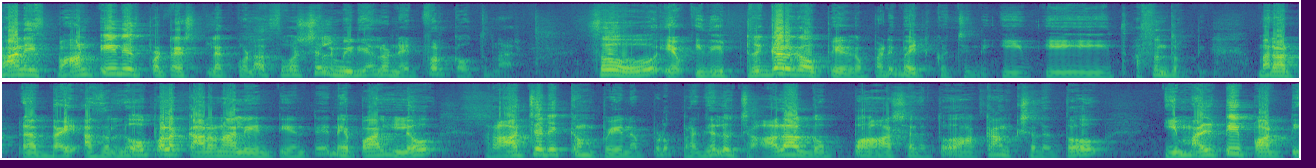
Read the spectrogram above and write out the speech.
కానీ స్పాంటేనియస్ ప్రొటెస్ట్లకు కూడా సోషల్ మీడియాలో నెట్వర్క్ అవుతున్నారు. సో ఇది ట్రిగ్గర్గా ఉపయోగపడి బయటకు వచ్చింది ఈ ఈ అసంతృప్తి. మరి బై అసలు లోపల కారణాలు ఏంటి అంటే నేపాల్లో రాచరికం పోయినప్పుడు ప్రజలు చాలా గొప్ప ఆశలతో ఆకాంక్షలతో ఈ మల్టీ పార్టీ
